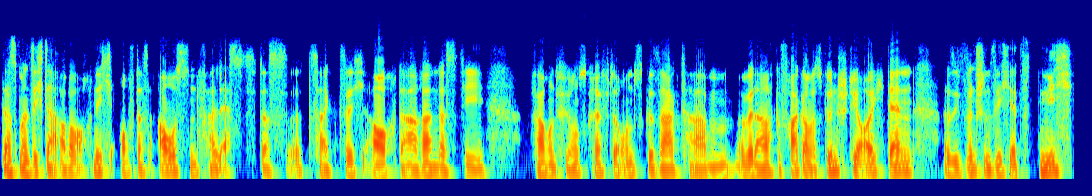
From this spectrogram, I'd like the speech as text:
dass man sich da aber auch nicht auf das Außen verlässt. Das äh, zeigt sich auch daran, dass die Fach- und Führungskräfte uns gesagt haben, wir danach gefragt haben, was wünscht ihr euch denn? Also sie wünschen sich jetzt nicht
